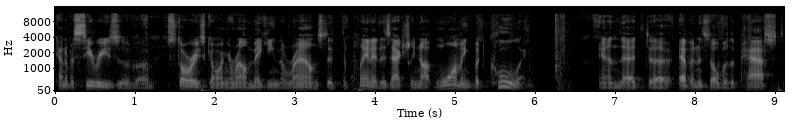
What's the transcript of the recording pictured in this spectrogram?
kind of a series of uh, stories going around making the rounds that the planet is actually not warming but cooling, and that uh, evidence over the past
